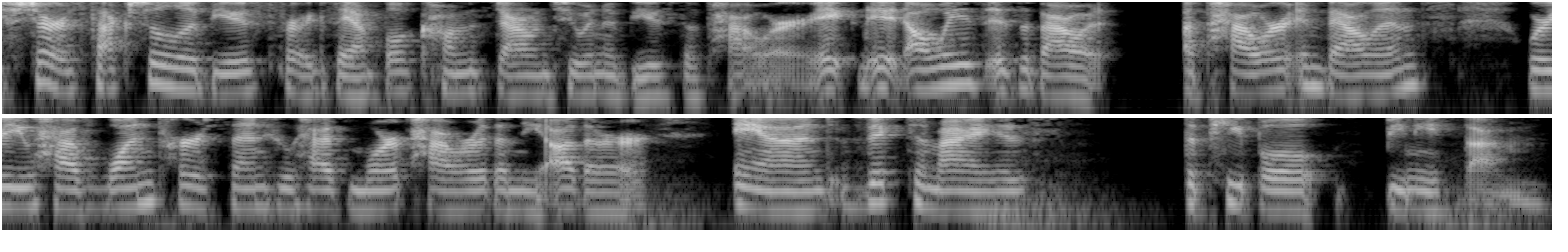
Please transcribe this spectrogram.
sure sexual abuse for example comes down to an abuse of power. It, it always is about a power imbalance where you have one person who has more power than the other and victimize the people beneath them.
